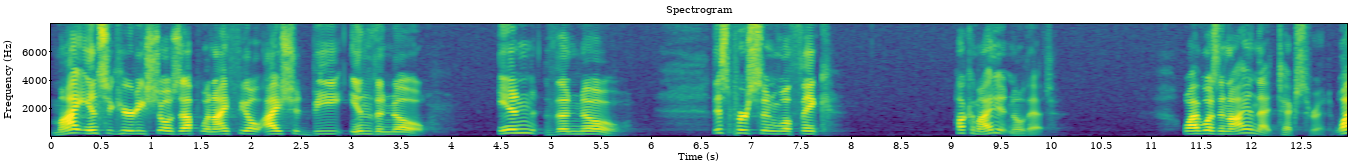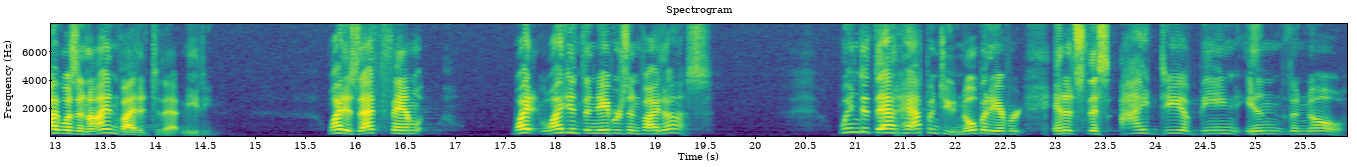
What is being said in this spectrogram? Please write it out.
my insecurity shows up when I feel I should be in the know. In the know. This person will think, How come I didn't know that? Why wasn't I in that text thread? Why wasn't I invited to that meeting? Why does that family, why, why didn't the neighbors invite us? When did that happen to you? Nobody ever, and it's this idea of being in the know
